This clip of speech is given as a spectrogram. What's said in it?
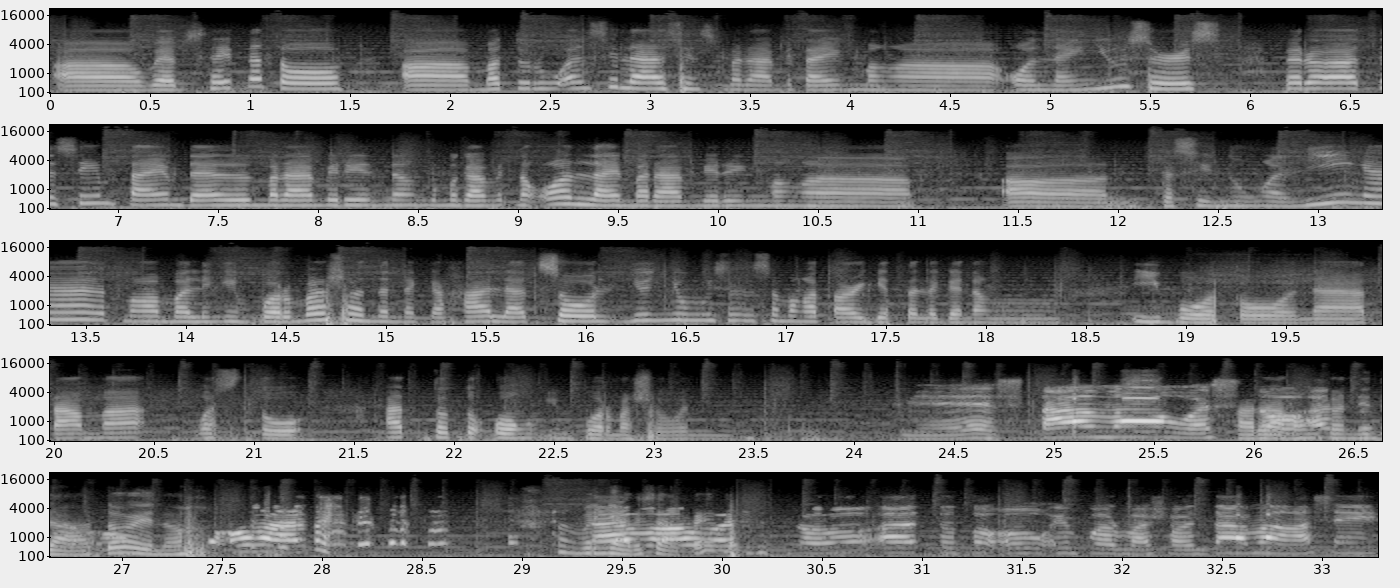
ah, website na to, ah, maturuan sila since marami tayong mga online users. Pero at the same time, dahil marami rin ng gumagamit ng online, marami rin mga um, kasinungalingan at mga maling impormasyon na nagkakalat. So, yun yung isa sa mga target talaga ng iboto na tama, wasto, at totoong impormasyon. Yes, tama, wasto. Para akong at kandidato totoo. eh, no? Oo nga, nangyari sa akin? wasto at totoong impormasyon. Tama kasi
